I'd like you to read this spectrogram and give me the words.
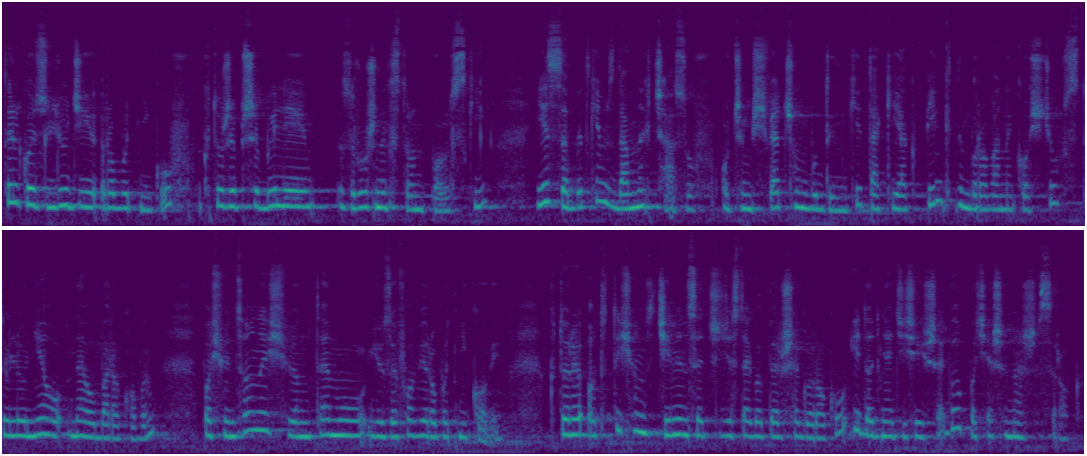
tylko z ludzi robotników, którzy przybyli z różnych stron Polski, jest zabytkiem z dawnych czasów, o czym świadczą budynki takie jak piękny murowany kościół w stylu neo- neobarokowym, poświęcony świętemu Józefowi Robotnikowi, który od 1931 roku i do dnia dzisiejszego pocieszy nasz wzrok.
